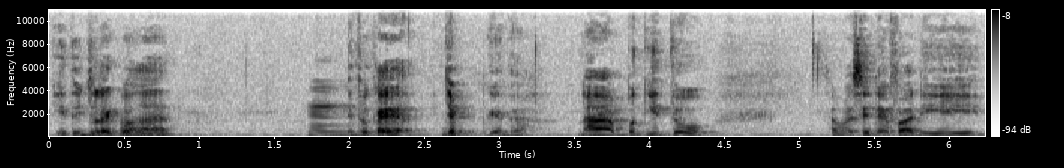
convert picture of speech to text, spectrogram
itu jelek banget. Hmm. itu kayak jep gitu. Nah begitu sama si Deva di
